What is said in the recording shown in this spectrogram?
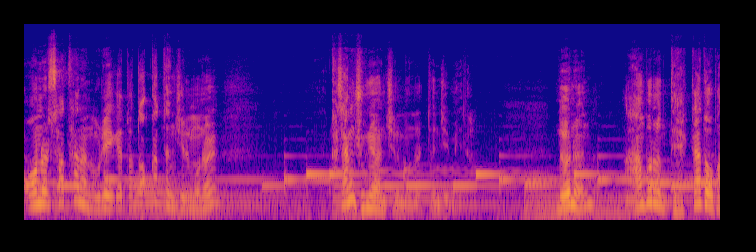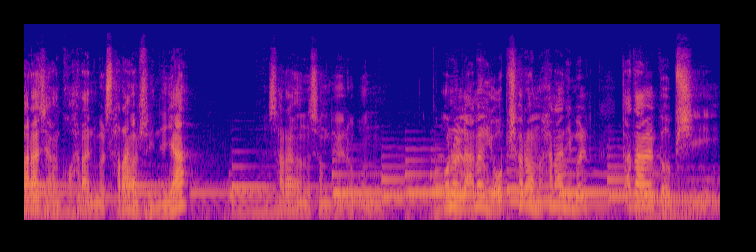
오늘 사탄은 우리에게 또 똑같은 질문을 가장 중요한 질문을 던집니다. 너는 아무런 대가도 바라지 않고 하나님을 사랑할 수 있느냐? 사랑하는 성도 여러분, 오늘 나는 욥처럼 하나님을 까닭 없이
